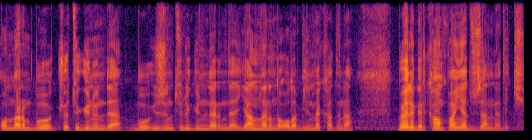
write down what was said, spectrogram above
onların bu kötü gününde, bu üzüntülü günlerinde yanlarında olabilmek adına böyle bir kampanya düzenledik.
